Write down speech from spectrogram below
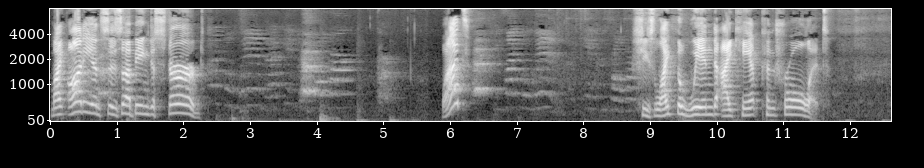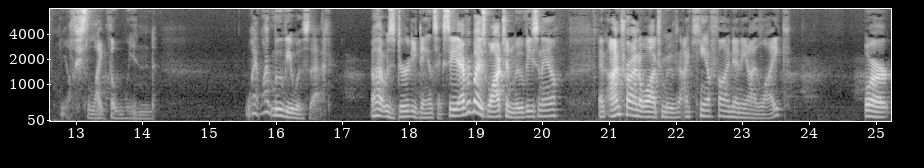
My audience is uh, being disturbed. What? She's like the wind. I can't control it. She's like the wind. What, what movie was that? Oh, that was Dirty Dancing. See, everybody's watching movies now, and I'm trying to watch movies. I can't find any I like. Or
